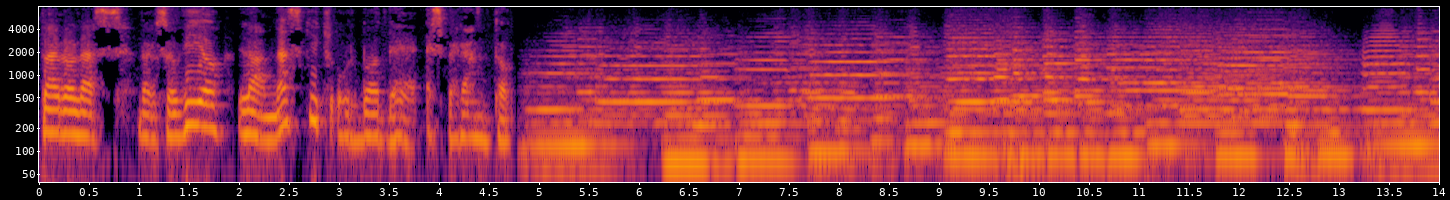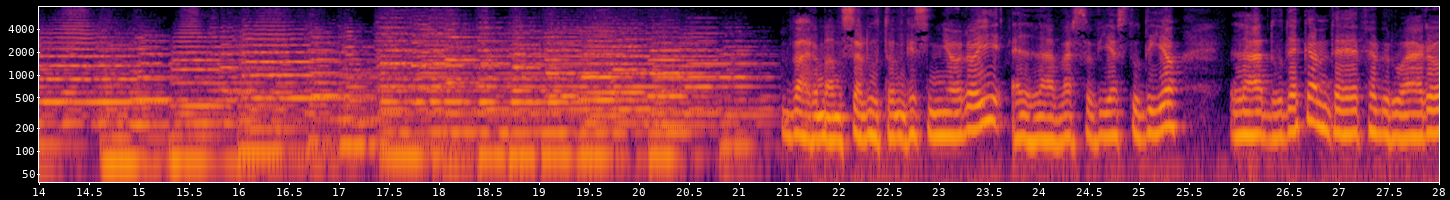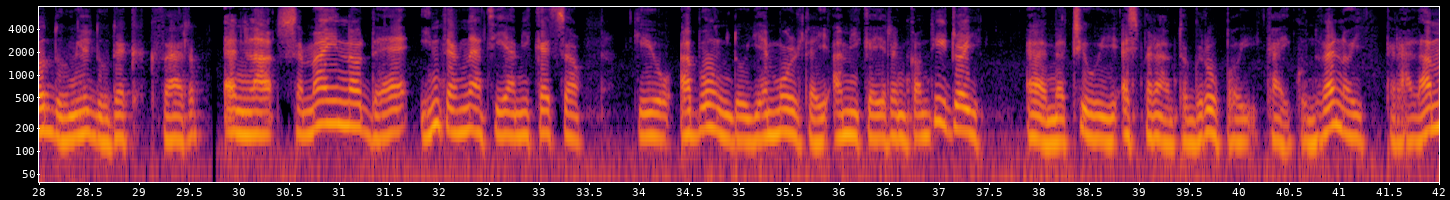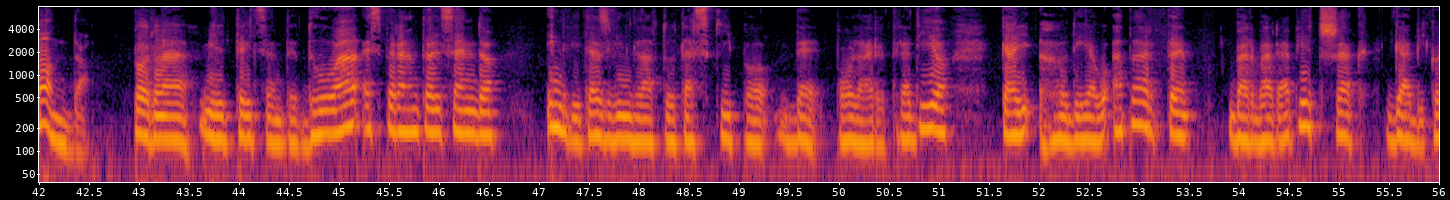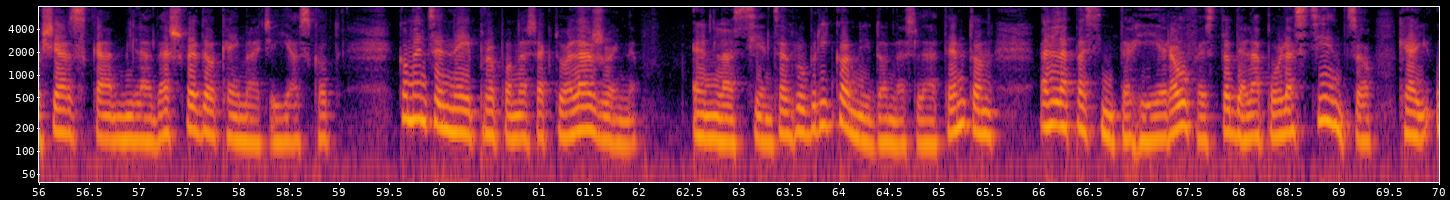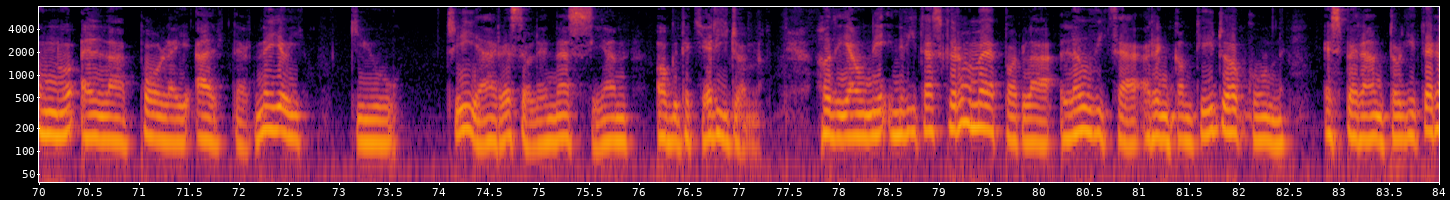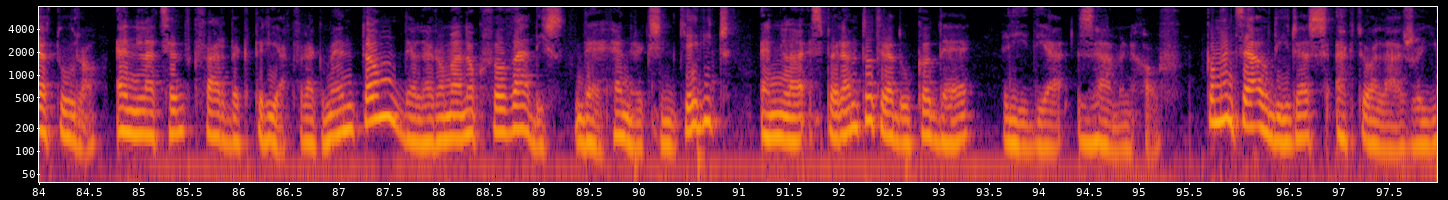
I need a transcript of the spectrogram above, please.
parolas Varsovio, la nascic urbo de Esperanto. Varman saluton gesignoroi el la Varsovia studio la dudecan de februaro 2024. En la semaino de internazia amicezzo, kiu abundu je multei amicei rencontigioi, en ciui Esperanto-grupoj kaj kunvenoj tra la mondo. Por la 1302 Esperanto-elsendo invitas vin la tuta skipo de Polar Tradio, kaj hodiaŭ aparte Barbara Pietrzak, Gabi Kosiarska, Milada Szwedo kaj Maciej Jaskot – Komence ne proponas aktualaĵojn. En la scienca rubrico ni donas la atenton al la pasinta hierau festo de la pola scienco, cae unu el la polai alterneioi, kiu ciare solenas sian ogdecierigion. Hodiau ni invitas crome por la lauvica rencontigio cun Esperanto-literaturo en la cent kvardek tria fragmenton de la romano Quo Vadis de Henrik Sienkiewicz en la Esperanto-traduko de Lidia Zamenhof. Komence aŭdiĝas aktualaĵoj.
